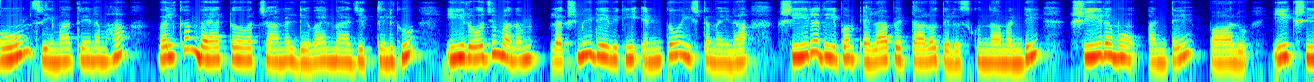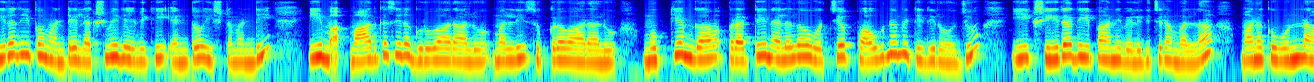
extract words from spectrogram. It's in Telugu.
ఓం శ్రీమాత్రే నమ Welcome back to our channel divine magic Telugu. ఈరోజు మనం లక్ష్మీదేవికి ఎంతో ఇష్టమైన క్షీరదీపం ఎలా పెట్టాలో తెలుసుకుందామండి. క్షీరము అంటే పాలు. ఈ క్షీరదీపం అంటే లక్ష్మీదేవికి ఎంతో ఇష్టమండి. ఈ మార్గశిర గురువారాలు మళ్ళీ శుక్రవారాలు ముఖ్యంగా ప్రతి నెలలో వచ్చే పౌర్ణమి తిది రోజు ఈ క్షీరదీపాన్ని వెలిగించడం వల్ల మనకు ఉన్న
